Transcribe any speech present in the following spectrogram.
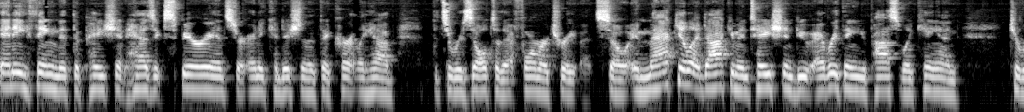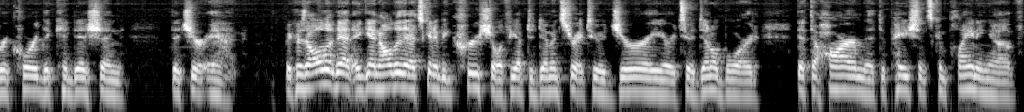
anything that the patient has experienced or any condition that they currently have that's a result of that former treatment. So, immaculate documentation, do everything you possibly can to record the condition that you're in. Because all of that, again, all of that's going to be crucial if you have to demonstrate to a jury or to a dental board that the harm that the patient's complaining of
